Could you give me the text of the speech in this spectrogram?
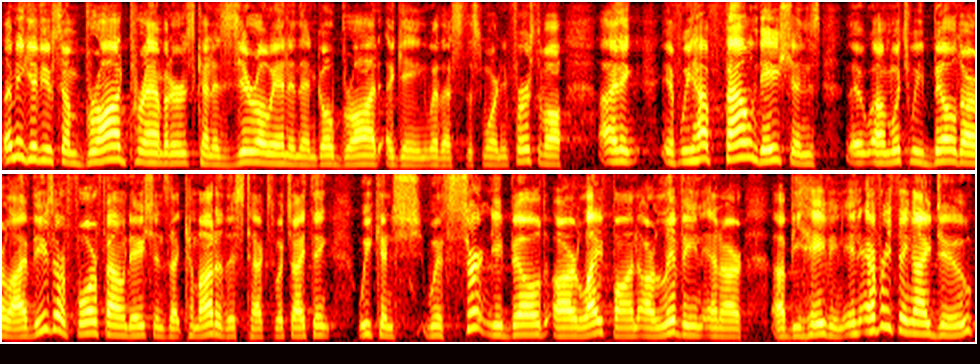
Let me give you some broad parameters, kind of zero in and then go broad again with us this morning. First of all, I think if we have foundations uh, on which we build our life, these are four foundations that come out of this text, which I think we can sh- with certainty build our life on, our living and our uh, behaving. In everything I do,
